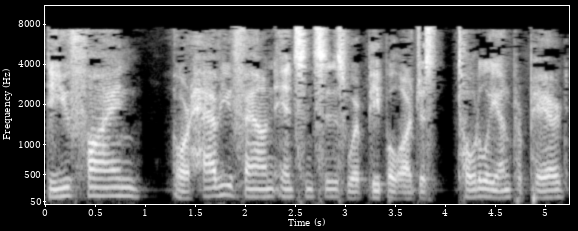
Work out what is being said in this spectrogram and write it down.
Do you find or have you found instances where people are just totally unprepared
